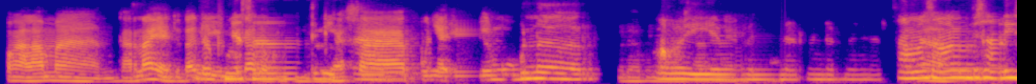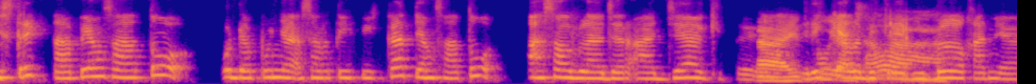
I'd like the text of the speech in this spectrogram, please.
pengalaman karena ya itu tadi punya mereka punya sertifikat. dasar punya ilmu bener udah punya oh iya dasarnya. benar benar benar sama-sama Nah. bisa listrik tapi yang satu udah punya sertifikat yang satu asal belajar aja gitu ya Nah, jadi itu kayak yang lebih salah. kredibel kan ya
